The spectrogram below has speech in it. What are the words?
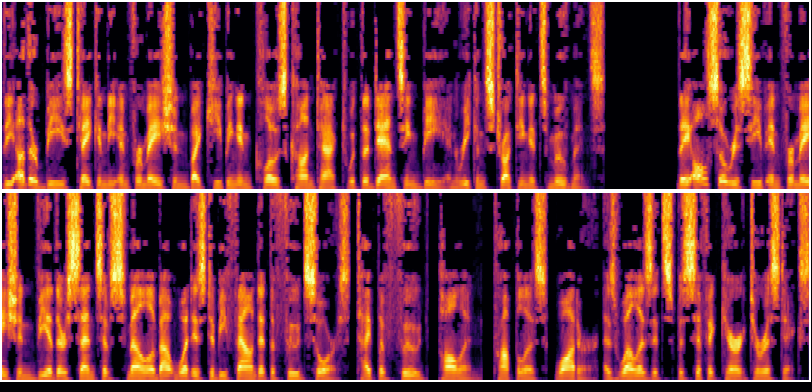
The other bees take in the information by keeping in close contact with the dancing bee and reconstructing its movements. They also receive information via their sense of smell about what is to be found at the food source type of food, pollen, propolis, water as well as its specific characteristics.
